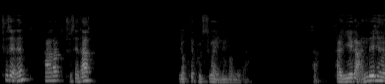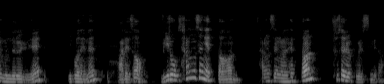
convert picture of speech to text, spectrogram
추세는 하락 추세다. 이렇게 볼 수가 있는 겁니다. 자, 잘 이해가 안 되시는 분들을 위해 이번에는 아래서 위로 상승했던 상승을 했던 추세를 보겠습니다.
